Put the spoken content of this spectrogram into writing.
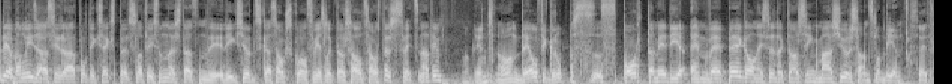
Studijā man līdzās ir ārpolitikas eksperts Latvijas Universitātes un Rīgas juridiskās augstskolas vieslektors Aldis Austers. Sveicināti! Labdien! Un Delfi grupas sporta medija MVP galvenais redaktors Ingmārs Jurisons. Labdien! Sveic!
